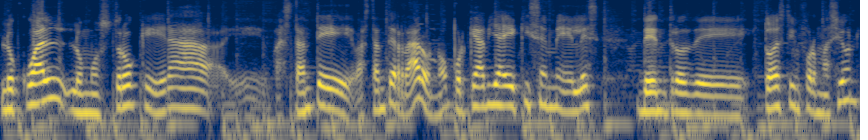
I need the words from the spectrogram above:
lo cual lo mostró que era eh, bastante, bastante raro, ¿no? Porque había XMLs dentro de toda esta información.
